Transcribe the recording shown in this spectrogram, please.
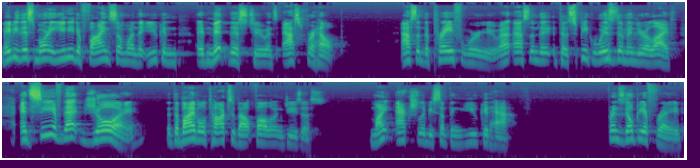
Maybe this morning you need to find someone that you can admit this to and ask for help. Ask them to pray for you. Ask them to, to speak wisdom into your life. And see if that joy that the Bible talks about following Jesus might actually be something you could have. Friends, don't be afraid.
